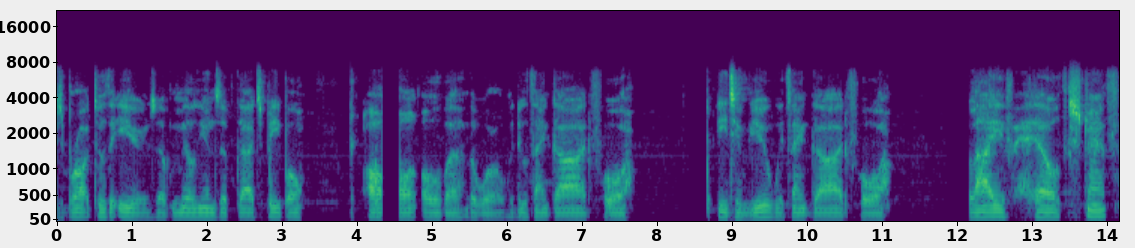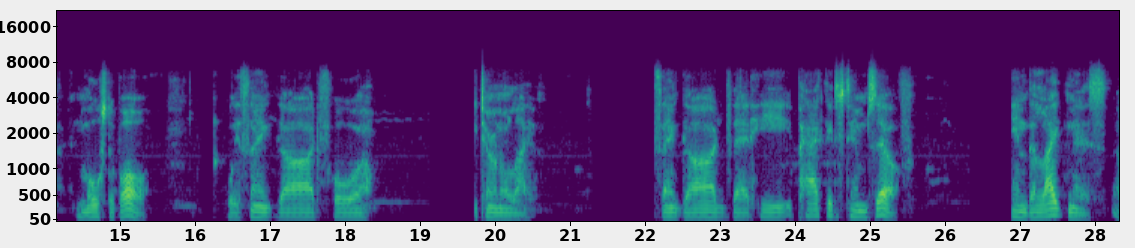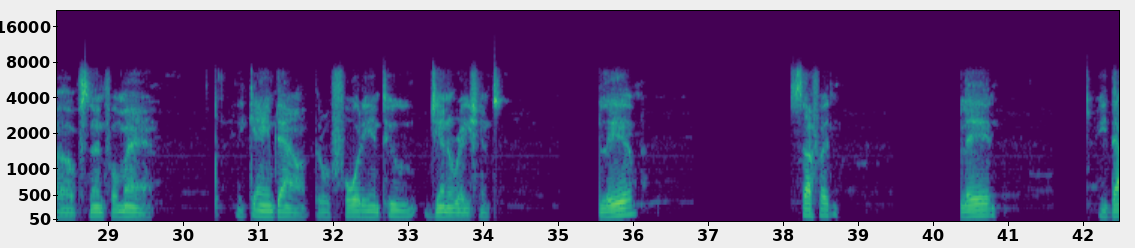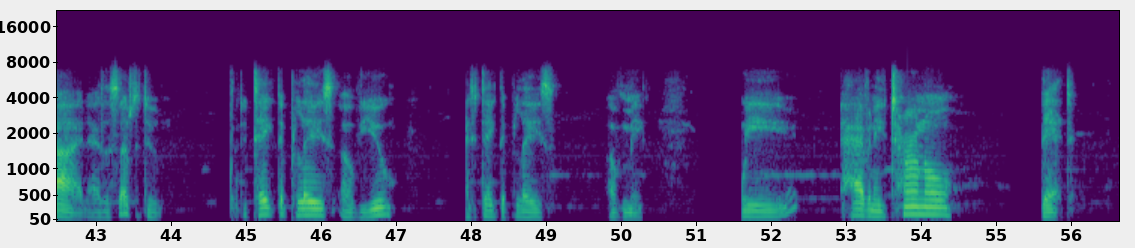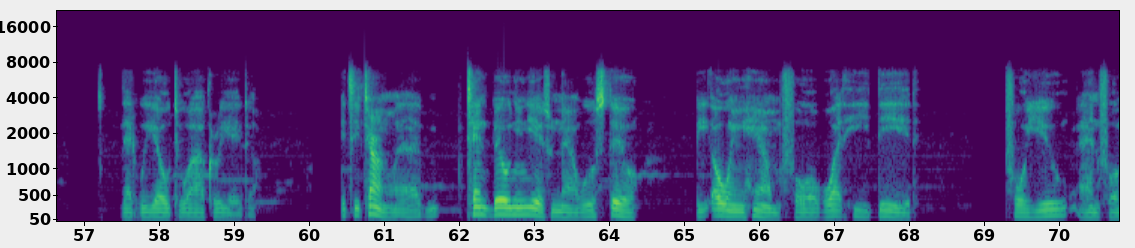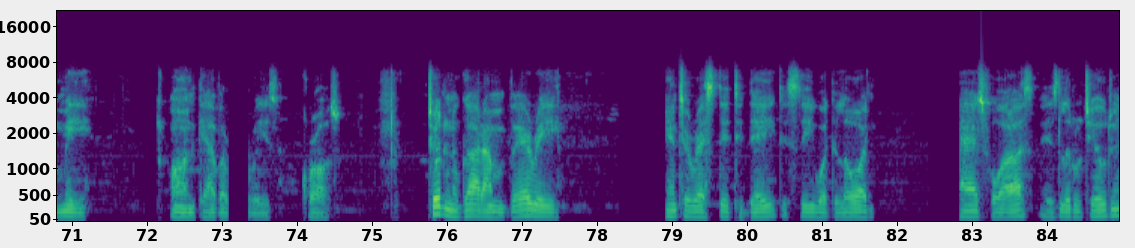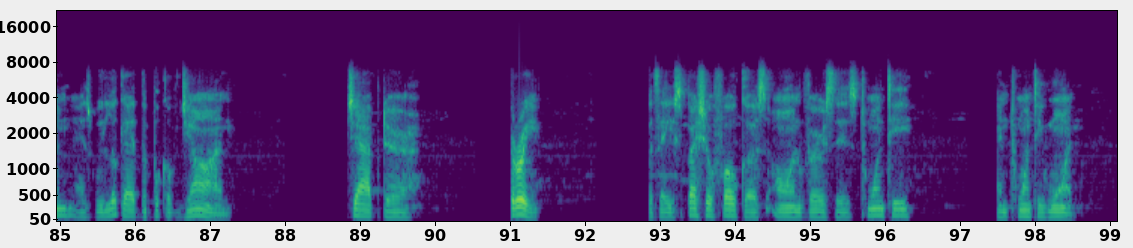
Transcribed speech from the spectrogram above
is brought to the ears of millions of God's people all, all over the world. We do thank God for each of you. We thank God for life, health, strength, and most of all, we thank God for eternal life. Thank God that He packaged Himself in the likeness of sinful man. He came down through 40 and two generations, lived, suffered, bled, he died as a substitute to take the place of you and to take the place of me. We have an eternal debt that we owe to our Creator. It's eternal. Uh, 10 billion years from now, we'll still be owing Him for what He did for you and for me on Calvary's cross. Children of God, I'm very interested today to see what the Lord has for us, as little children, as we look at the book of John, chapter 3, with a special focus on verses 20 and 21.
